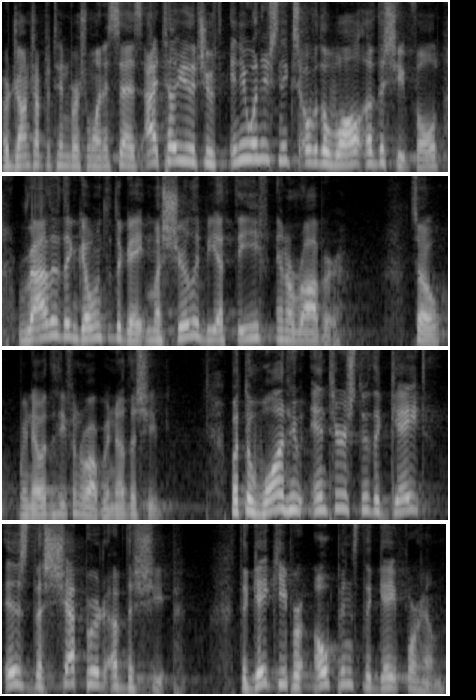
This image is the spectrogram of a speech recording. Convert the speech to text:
Or John chapter 10, verse 1, it says, I tell you the truth, anyone who sneaks over the wall of the sheepfold rather than going through the gate must surely be a thief and a robber. So we know the thief and the robber, we know the sheep. But the one who enters through the gate is the shepherd of the sheep. The gatekeeper opens the gate for him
